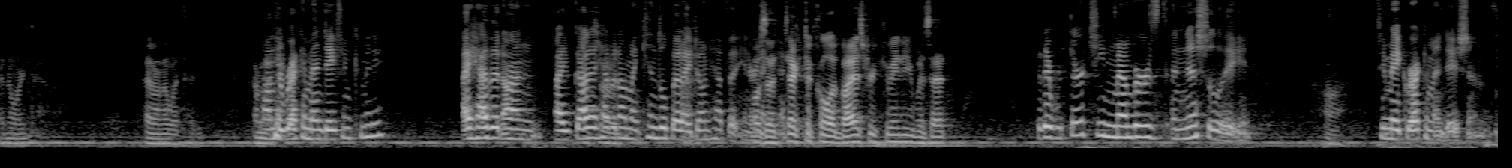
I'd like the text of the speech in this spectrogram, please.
I don't, I don't know what that, I'm not on the sure. recommendation committee? I have it on, I've got to have it on my Kindle, but I don't have the internet Was it connection. technical advisory committee, was that, There were 13 members initially Huh. to make recommendations.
